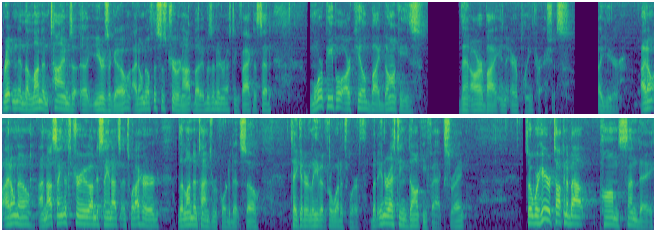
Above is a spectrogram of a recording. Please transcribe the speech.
written in the London Times uh, years ago. I don't know if this is true or not, but it was an interesting fact that said more people are killed by donkeys than are by in airplane crashes a year. I don't, I don't know. I'm not saying it's true. I'm just saying that's it's what I heard. The London Times reported it. So Take it or leave it for what it's worth. But interesting donkey facts, right? So we're here talking about Palm Sunday,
